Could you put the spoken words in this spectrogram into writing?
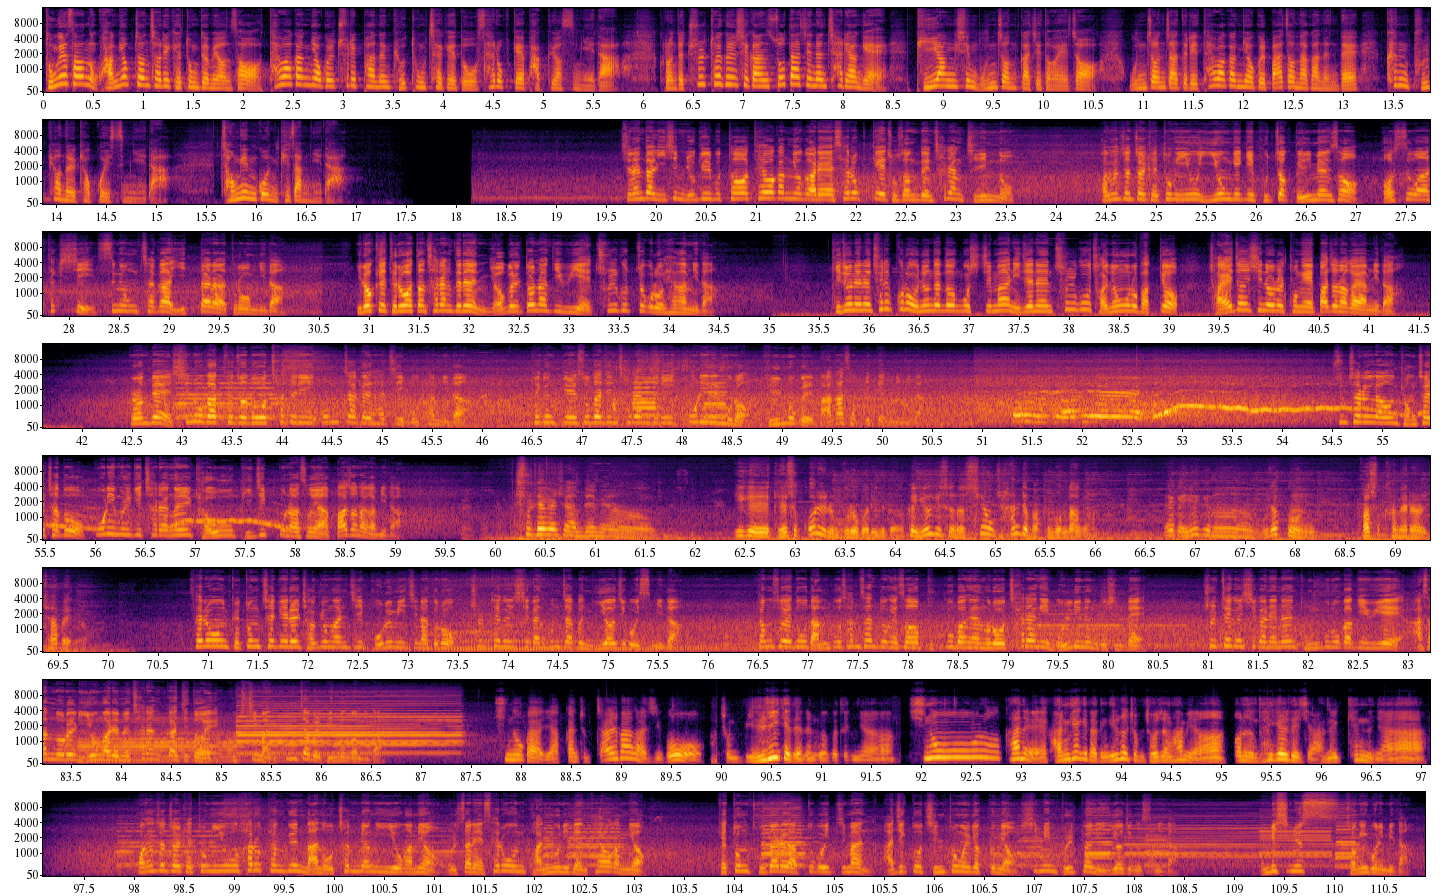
동해선 광역전철이 개통되면서 태화강역을 출입하는 교통체계도 새롭게 바뀌었습니다. 그런데 출퇴근 시간 쏟아지는 차량에 비양심 운전까지 더해져 운전자들이 태화강역을 빠져나가는데 큰 불편을 겪고 있습니다. 정인곤 기자입니다. 지난달 26일부터 태화강역 아래 새롭게 조성된 차량 진입로. 광역전철 개통 이후 이용객이 부쩍 늘면서 버스와 택시, 승용차가 잇따라 들어옵니다. 이렇게 들어왔던 차량들은 역을 떠나기 위해 출구 쪽으로 향합니다. 기존에는 출입구로 운영되던 곳이지만 이제는 출구 전용으로 바뀌어 좌회전 신호를 통해 빠져나가야 합니다. 그런데 신호가 켜져도 차들이 꼼짝을 하지 못합니다. 퇴근길 쏟아진 차량들이 꼬리를 물어 길목을 막아섰기 때문입니다. 순찰을 나온 경찰차도 꼬리 물기 차량을 겨우 비집고 나서야 빠져나갑니다. 출퇴근 시간 되면 이게 계속 꼬리를 물어버리거든. 그 여기서는 수용차 한 대밖에 못 나가. 그러니까 여기는 무조건 과속 카메라를 잡아야 돼요. 새로운 교통 체계를 적용한 지 보름이 지나도록 출퇴근 시간 혼잡은 이어지고 있습니다. 평소에도 남구 삼산동에서 북구 방향으로 차량이 몰리는 곳인데 출퇴근 시간에는 동구로 가기 위해 아산로를 이용하려는 차량까지 더해 극심한 혼잡을 빚는 겁니다. 신호가 약간 좀 짧아가지고 좀 밀리게 되는 거거든요. 신호 간의 간격이라든가 이걸 좀 조정하면 어느 정도 해결되지 않겠느냐. 광역전철 개통 이후 하루 평균 15,000명이 이용하며 울산의 새로운 관문이 된 태화강역. 개통 두 달을 앞두고 있지만 아직도 진통을 겪으며 시민 불편이 이어지고 있습니다. MBC 뉴스 정인곤입니다.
